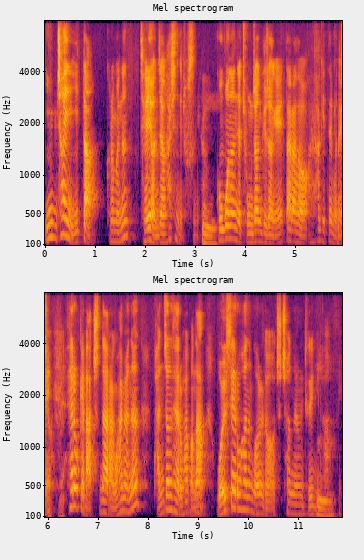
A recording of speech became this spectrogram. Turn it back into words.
임차인이 있다 그러면은 재연장을 하시는 게 좋습니다. 음, 그거는 이제 종전 규정에 따라서 하기 때문에 그렇죠. 네. 새롭게 맞춘다라고 하면은 반전세로 하거나 월세로 하는 거를 더 추천을 드립니다. 음. 예.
